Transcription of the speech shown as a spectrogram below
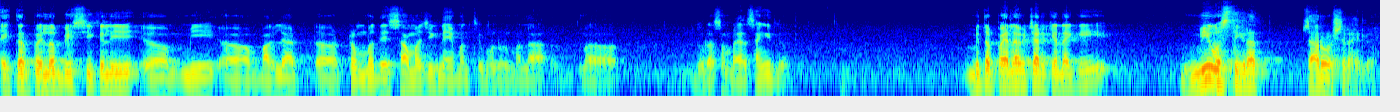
एकतर पहिलं बेसिकली मी मागल्या टर्ममध्ये सामाजिक न्याय मंत्री म्हणून मला धुरा सांभाळायला सांगितले होते. मी तर पहिला विचार केला की मी वसतिगृहात चार वर्ष राहिलो आहे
